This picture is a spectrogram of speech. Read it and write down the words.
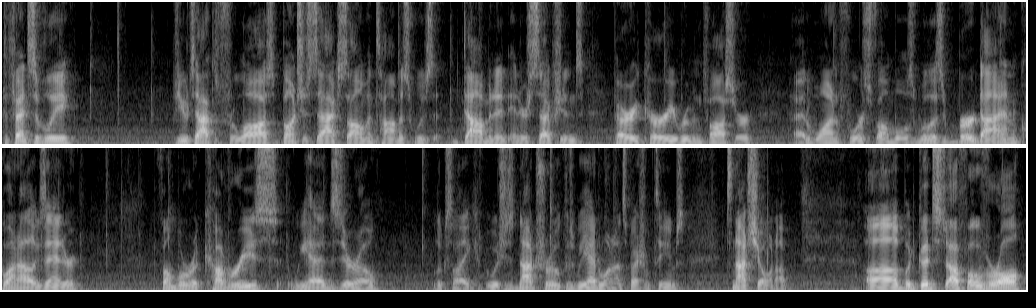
Defensively, few tackles for loss, bunch of sacks. Solomon Thomas was dominant. Interceptions. Perry Curry, Reuben Foster had one. Forced fumbles. Willis Burdine, Quan Alexander. Fumble recoveries. We had zero, looks like, which is not true because we had one on special teams. It's not showing up. Uh, but good stuff overall.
